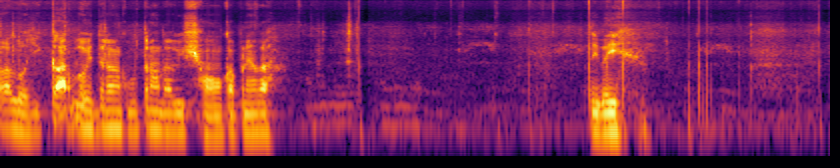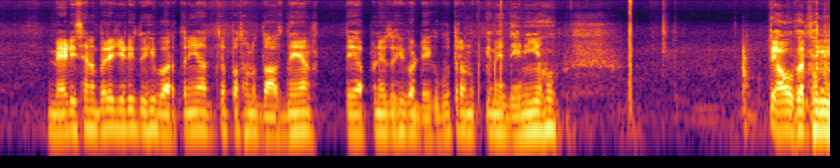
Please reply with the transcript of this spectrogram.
ਆ ਲਓ ਜੀ, ਕਰ ਲਓ ਇਧਰਾਂ ਕਬੂਤਰਾਂ ਦਾ ਵੀ ਸ਼ੌਂਕ ਆਪਣਿਆਂ ਦਾ। ਤੇ ਬਈ ਮੈਡੀਸਨ ਬਾਰੇ ਜਿਹੜੀ ਤੁਸੀਂ ਵਰਤਣੀ ਆ, ਅੱਜ ਆਪਾਂ ਤੁਹਾਨੂੰ ਦੱਸਦੇ ਆ ਤੇ ਆਪਣੇ ਤੁਸੀਂ ਵੱਡੇ ਕਬੂਤਰਾਂ ਨੂੰ ਕਿਵੇਂ ਦੇਣੀ ਆ ਉਹ? ਤੇ ਆਓ ਫਿਰ ਤੁਹਾਨੂੰ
